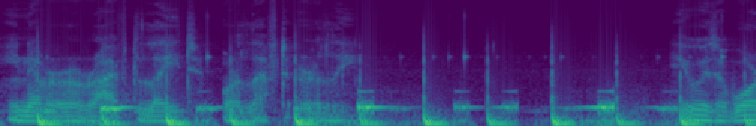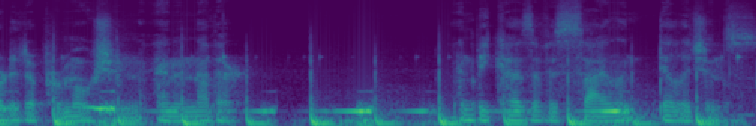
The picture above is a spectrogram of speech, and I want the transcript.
He never arrived late or left early. He was awarded a promotion and another. And because of his silent diligence,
